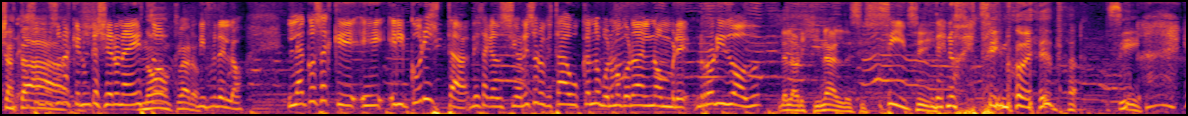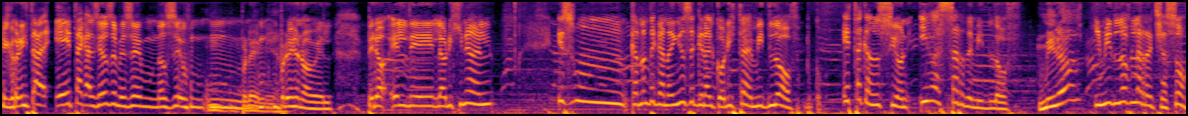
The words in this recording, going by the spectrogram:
Ya está. son personas que nunca llegaron a esto. No, claro. Disfrútenlo. La cosa es que eh, el corista de esta canción, eso es lo que estaba buscando, porque no me acordaba el nombre, Rory Dodd, De la original, decís. Sí, Sí. de no esta. Sí, no de esta. Sí. el corista de esta canción se me hace, no sé, un, Un premio. un premio Nobel. Pero el de la original es un cantante canadiense que era el corista de Meatloaf. Esta canción iba a ser de Meatloaf Mira. y Meatloaf la rechazó.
